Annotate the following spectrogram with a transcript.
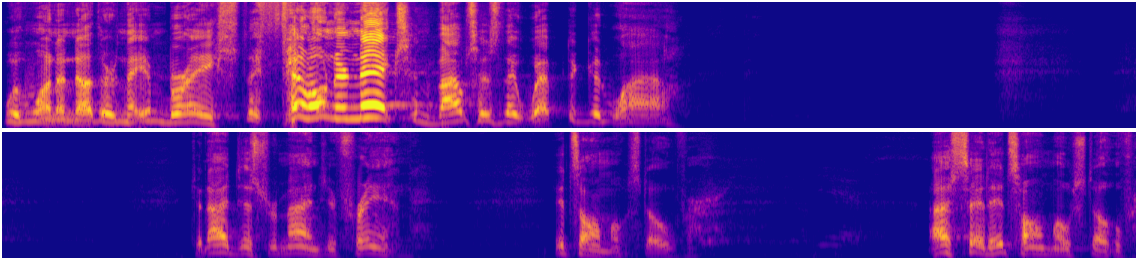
with one another and they embraced. They fell on their necks, and the Bible says they wept a good while. Can I just remind you, friend, it's almost over. I said, It's almost over.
